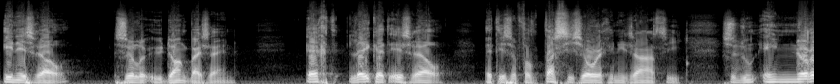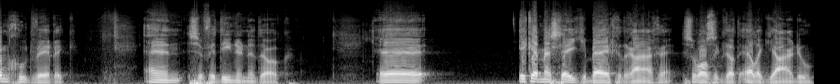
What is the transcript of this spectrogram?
in Israël zullen u dankbaar zijn. Echt, leek het Israël. Het is een fantastische organisatie. Ze doen enorm goed werk. En ze verdienen het ook. Uh, ik heb mijn steentje bijgedragen, zoals ik dat elk jaar doe.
